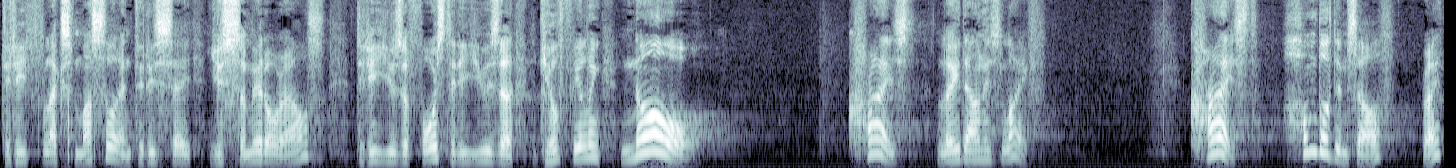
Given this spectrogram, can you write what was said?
Did he flex muscle and did he say, You submit or else? Did he use a force? Did he use a guilt feeling? No. Christ laid down his life. Christ humbled himself, right?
